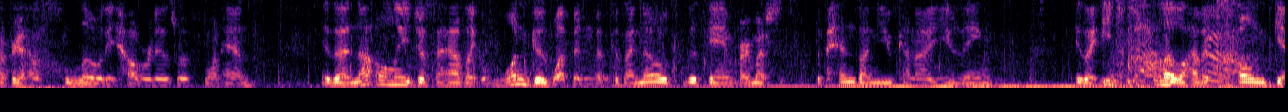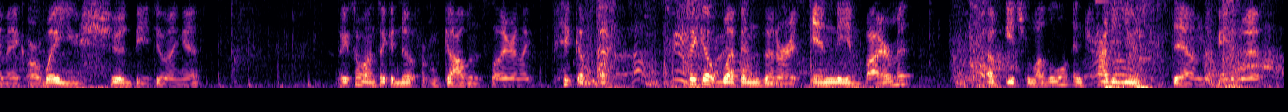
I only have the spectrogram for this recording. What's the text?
I forget how slow the halberd is with one hand. Is that not only just to have like one good weapon, but because I know this game very much depends on you kind of using... Is like each level have its own gimmick or way you should be doing it. I guess I want to take a note from Goblin Slayer and like pick up pick up weapons that are in the environment of each level and try to use them to beat it with.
